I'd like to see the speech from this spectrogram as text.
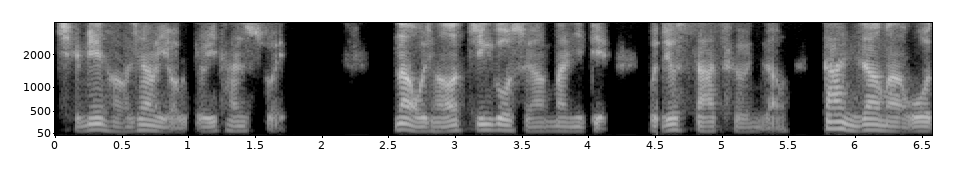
前面好像有有一滩水，那我想要经过水要慢一点，我就刹车，你知道吗。大家你知道吗？我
